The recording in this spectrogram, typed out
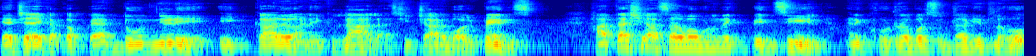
त्याच्या एका कप्प्यात दोन निळे एक काळं आणि एक लाल अशी चार बॉलपेन्स हाताशी असावं म्हणून एक पेन्सिल आणि खोडरबर सुद्धा घेतलं हो.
